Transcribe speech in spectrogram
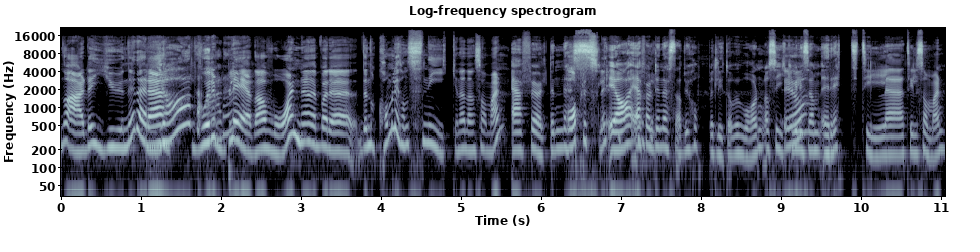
nå er det juni, dere. Ja, det Hvor er det. ble det av våren? Bare, den kom litt sånn snikende den sommeren. Jeg følte Og nesten, plutselig. ja, jeg følte nesten at vi hoppet litt over våren, og så gikk vi liksom rett til, eh, til sommeren.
